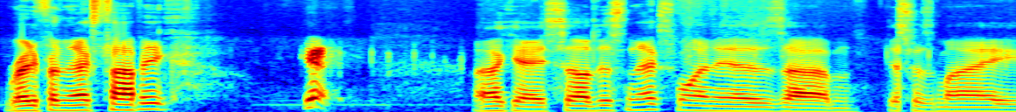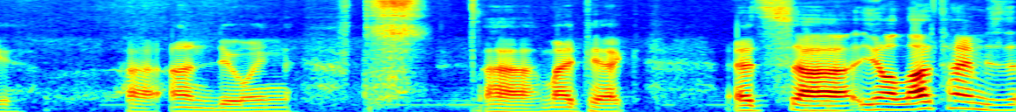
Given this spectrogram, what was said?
Ready for the next topic? Yes. Okay, so this next one is um, this was my uh, undoing, uh, my pick. It's uh, you know a lot of times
